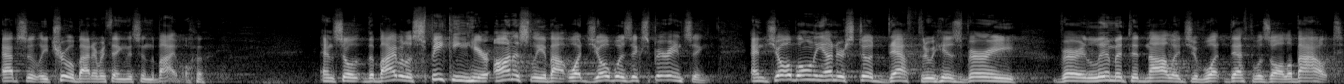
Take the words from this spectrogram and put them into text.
absolutely true about everything that's in the Bible. and so the Bible is speaking here honestly about what Job was experiencing. And Job only understood death through his very, very limited knowledge of what death was all about.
